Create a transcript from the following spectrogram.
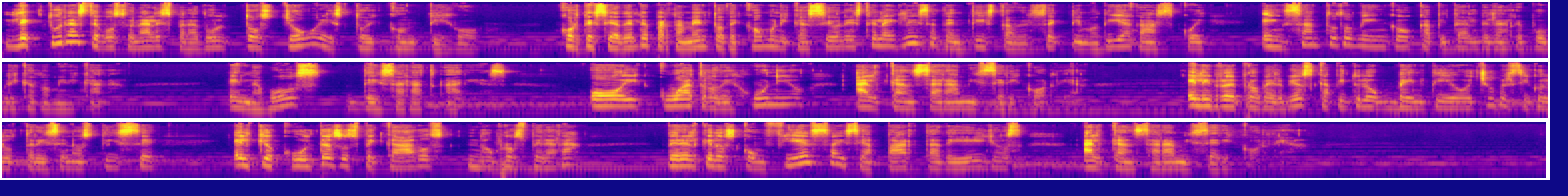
Lecturas devocionales para adultos Yo estoy contigo. Cortesía del Departamento de Comunicaciones de la Iglesia Dentista del Séptimo Día Gascue en Santo Domingo, capital de la República Dominicana. En la voz de Sarat Arias. Hoy, 4 de junio, alcanzará misericordia. El libro de Proverbios capítulo 28 versículo 13 nos dice, El que oculta sus pecados no prosperará pero el que los confiesa y se aparta de ellos alcanzará misericordia.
